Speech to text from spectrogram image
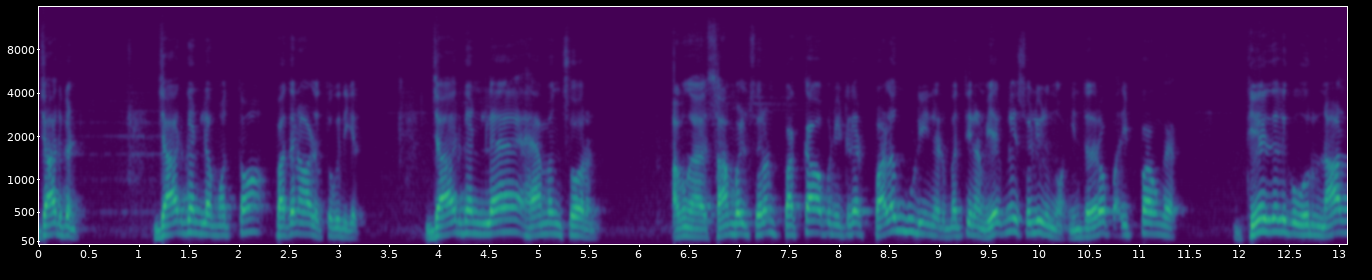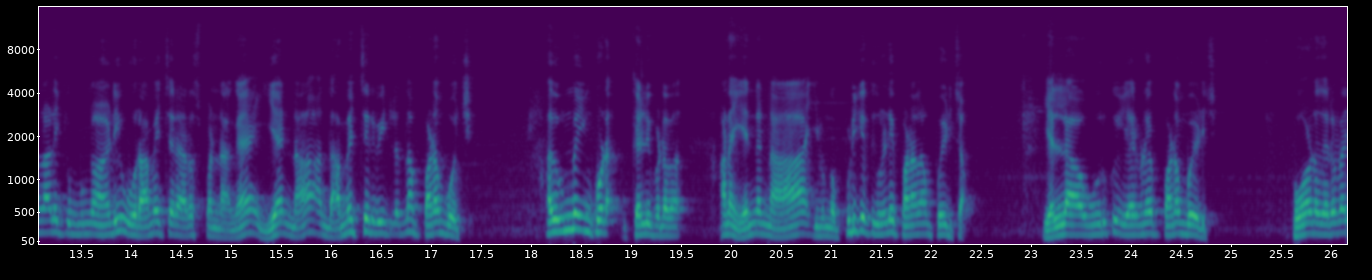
ஜார்க்கண்ட். ஜார்க்கண்டில் மொத்தம் பதினாலு தொகுதிகள். ஜார்க்கண்டில் ஹேமந்த் சோரன். அவங்க சாம்பல் சோரன் பக்காவாக பண்ணிட்டு இருக்கார் பழங்குடியினர் மத்தியில் நம்ம ஏற்கனவே சொல்லியிருந்தோம். இந்த தடவை இப்போ அவங்க தேர்தலுக்கு ஒரு நாலு நாளைக்கு முன்னாடி ஒரு அமைச்சரை அரெஸ்ட் பண்ணாங்க. ஏன்னா அந்த அமைச்சர் வீட்டில் தான் பணம் போச்சு. அது உண்மையும் கூட கேள்விப்பட்டதான். ஆனால் என்னென்னா இவங்க பிடிக்கிறதுக்கு முன்னாடி பணம்லாம் போயிடுச்சான் எல்லா ஊருக்கும் ஏற்கனவே பணம் போயிடுச்சு. போன தடவை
